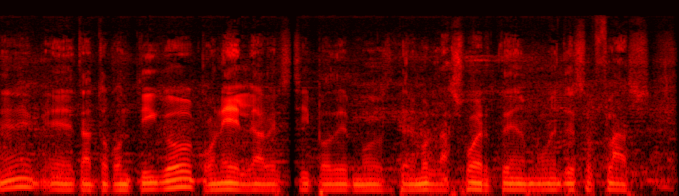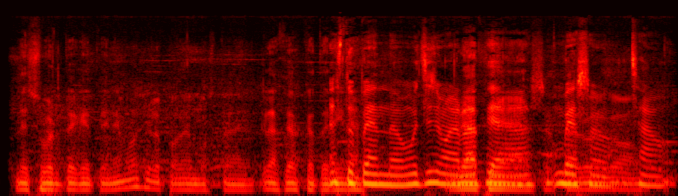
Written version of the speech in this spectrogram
¿eh? Eh, tanto contigo, con él, a ver si podemos, tenemos la suerte en un momento de esos flash de suerte que tenemos y lo podemos tener. Gracias, Caterina. Estupendo, muchísimas Gracias, Un beso, luego. chao.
